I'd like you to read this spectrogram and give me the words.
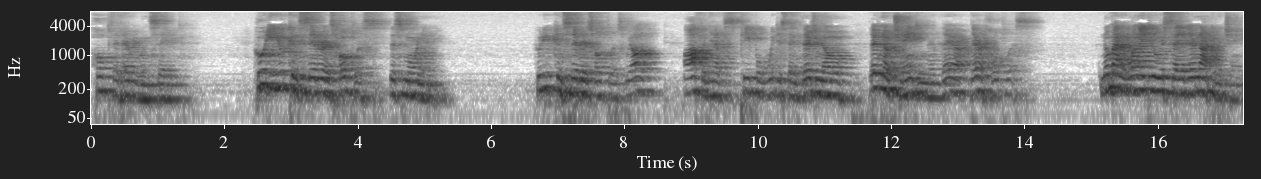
Hope that everyone's saved. Who do you consider as hopeless this morning? Who do you consider as hopeless? We all often have people we just think there's no there's no changing them. They're they're hopeless. No matter what I do or say, they're not going to change.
